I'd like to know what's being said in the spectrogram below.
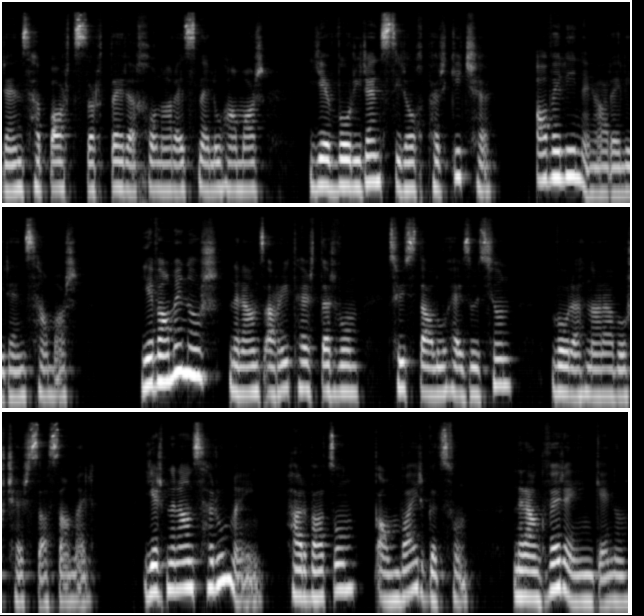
իրենց հպարտ սրտերը խոնարեցնելու համար եւ որ իրենց սիրող փրկիչը ավելին է արել իրենց համար։ Եվ ամեն օր նրանց առիթ էր տրվում ցույց տալու հեզություն, որը հնարավոր չէր սասանել։ Երբ նրանց հրում էին, հարվածում կամ վայր գցում, նրանք վեր էին կենում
